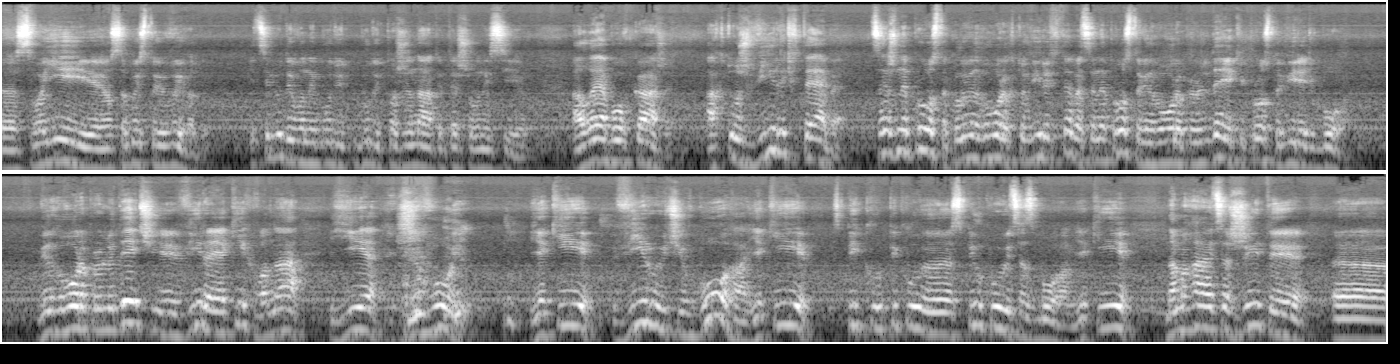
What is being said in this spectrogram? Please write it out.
е, своєї особистої вигоди. І ці люди вони будуть, будуть пожинати те, що вони сіяли. Але Бог каже: а хто ж вірить в тебе? Це ж не просто, коли він говорить, хто вірить в тебе, це не просто він говорить про людей, які просто вірять в Бога. Він говорить про людей, чи віра яких вона є живою, які віруючи в Бога, які е, спілкуються з Богом, які намагаються жити е,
